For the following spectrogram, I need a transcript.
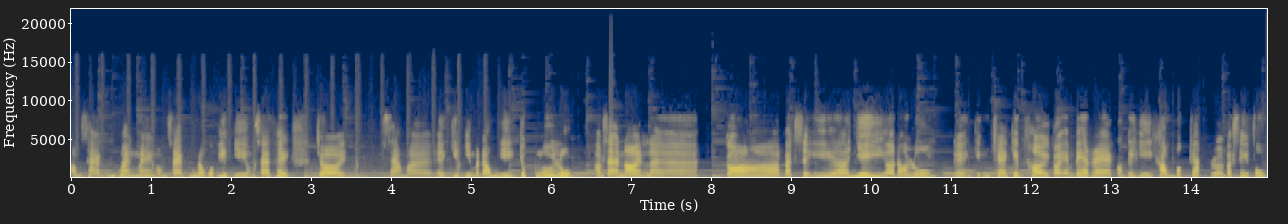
ông xã cũng hoang mang ông xã cũng đâu có biết gì. Ông xã thấy trời ơi sao mà ekip gì mà đông vậy? Chục người luôn. Ông xã nói là có bác sĩ ờ, nhi ở đó luôn để kiểm tra kịp thời coi em bé ra có cái gì không bất trắc rồi bác sĩ phụ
